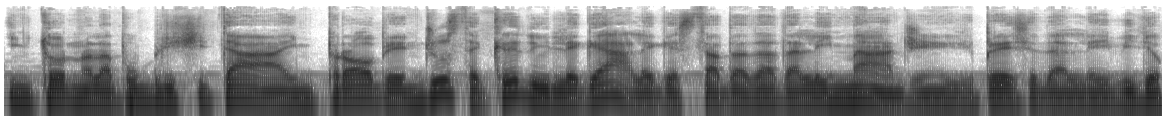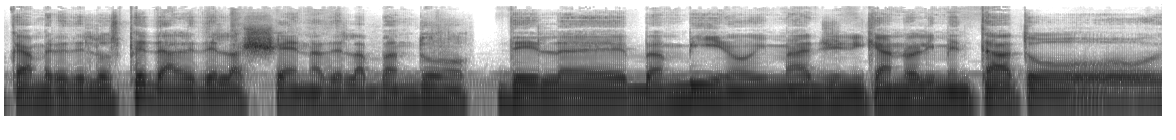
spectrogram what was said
intorno alla pubblicità impropria, ingiusta e credo illegale che è stata data alle immagini riprese dalle videocamere dell'ospedale della scena dell'abbandono del bambino, immagini che hanno alimentato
